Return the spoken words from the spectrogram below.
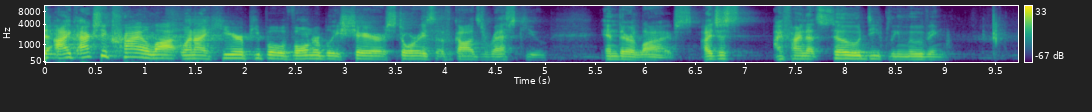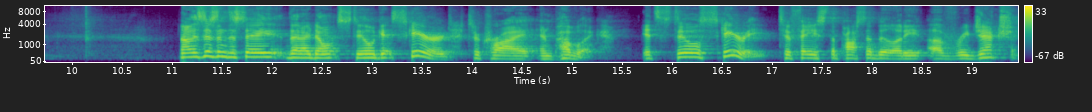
I actually cry a lot when I hear people vulnerably share stories of God's rescue in their lives. I just, I find that so deeply moving. Now, this isn't to say that I don't still get scared to cry in public. It's still scary to face the possibility of rejection.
